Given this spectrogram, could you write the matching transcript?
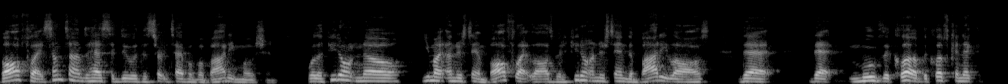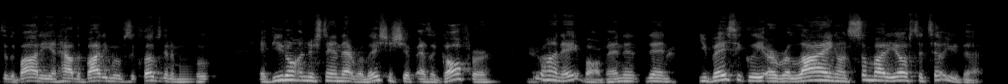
ball flight, sometimes it has to do with a certain type of a body motion. Well, if you don't know, you might understand ball flight laws, but if you don't understand the body laws that that move the club, the club's connected to the body, and how the body moves, the club's going to move. If you don't understand that relationship as a golfer, you're behind the eight ball, man. And then you basically are relying on somebody else to tell you that.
